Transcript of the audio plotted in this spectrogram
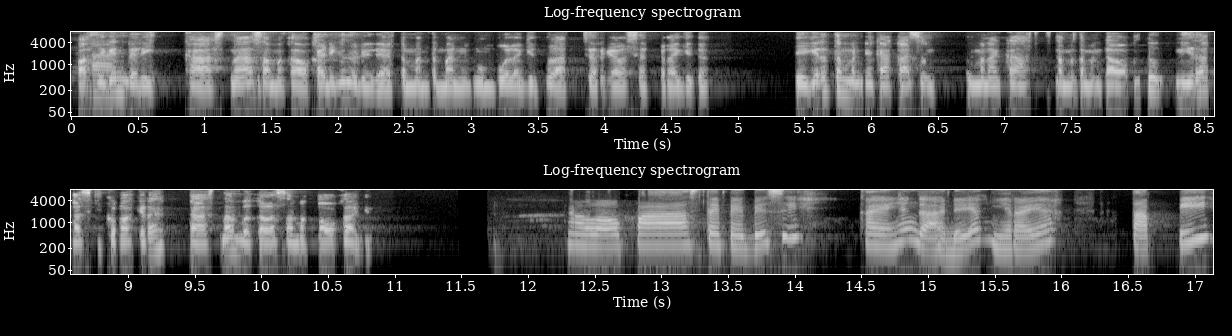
Pasti kan dari Kasna sama kakak ini kan udah ada teman-teman ngumpul lagi tuh lah, circle-circle gitu. Kira-kira temennya kakak sama temen kakak sama temen kakak itu ngira gak sih kalau akhirnya Kasna bakal sama kakak gitu. kalau pas TPB sih kayaknya nggak ada ya ngira ya. Tapi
